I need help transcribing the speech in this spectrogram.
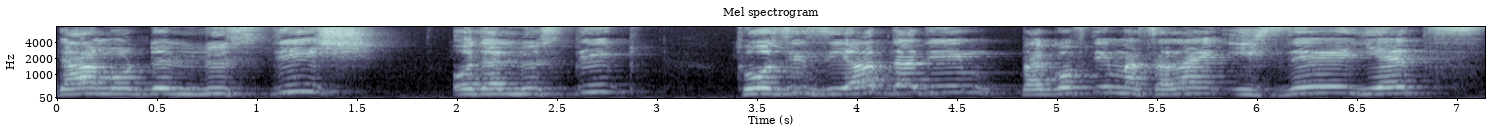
در مورد لوستیش در لوستیک توضیح زیاد دادیم و گفتیم مثلا ایزه یتس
